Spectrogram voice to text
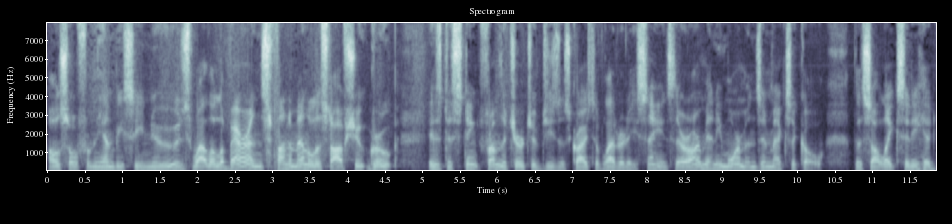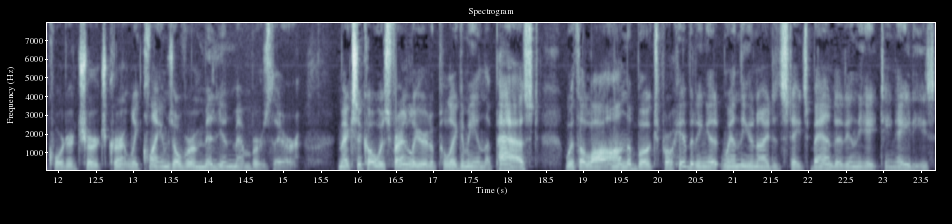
Also from the NBC News, while the LeBarons fundamentalist offshoot group is distinct from the Church of Jesus Christ of Latter day Saints, there are many Mormons in Mexico. The Salt Lake City headquartered church currently claims over a million members there. Mexico was friendlier to polygamy in the past, with a law on the books prohibiting it when the United States banned it in the 1880s.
